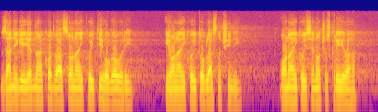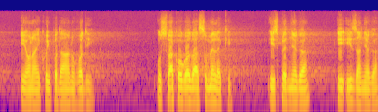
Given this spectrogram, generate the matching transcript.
Za njeg je jednak od vas onaj koji tiho govori i onaj koji to glasno čini, onaj koji se noću skriva i onaj koji po danu hodi. U svakog od vas su meleki, ispred njega i iza njega.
